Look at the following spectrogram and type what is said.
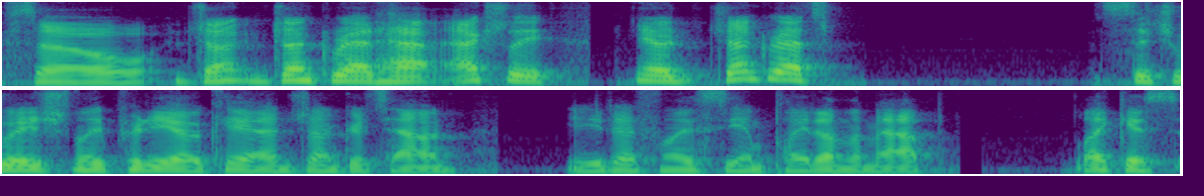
So Junk, Junkrat ha- actually, you know, Junkrat's situationally pretty okay on Junkertown. You definitely see him played on the map. Like it's,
